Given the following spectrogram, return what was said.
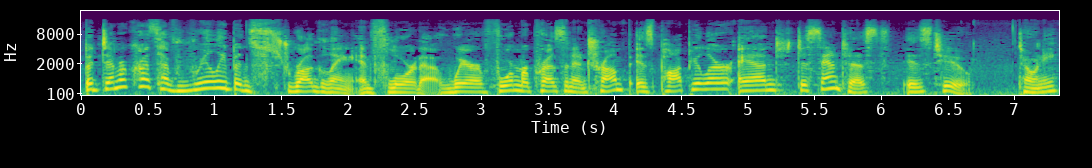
But Democrats have really been struggling in Florida, where former President Trump is popular and DeSantis is too. Tony?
